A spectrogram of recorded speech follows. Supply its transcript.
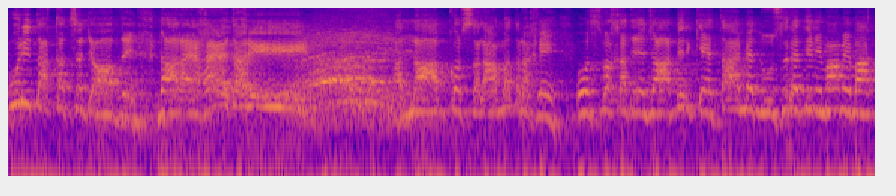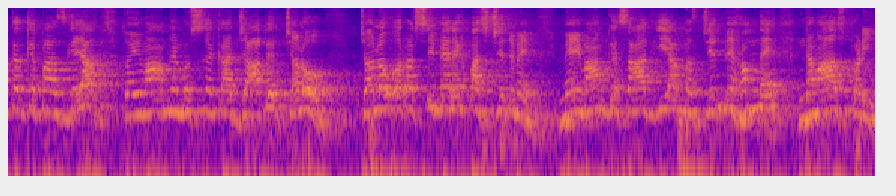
پوری طاقت سے جواب دیں۔ نعرہ حیدری۔ اللہ آپ کو سلامت رکھے۔ اس وقت یہ جابر کہتا ہے، میں دوسرے دن امام باقر کے پاس گیا تو امام نے مجھ سے کہا، جابر چلو چلو وہ رسی میرے مسجد میں۔ میں امام کے ساتھ گیا، مسجد میں ہم نے نماز پڑھی۔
